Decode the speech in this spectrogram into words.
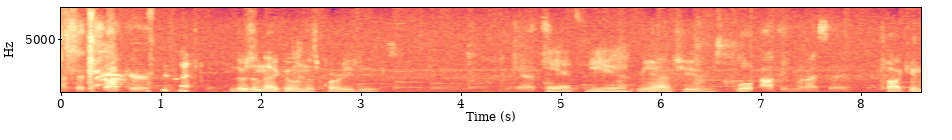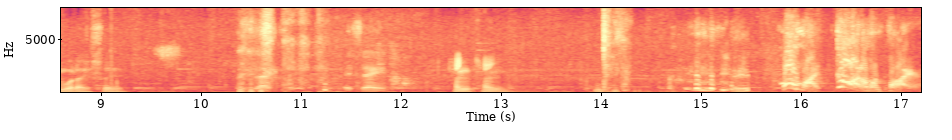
I said sucker. There's an echo in this party, dude. yeah, it's Yes, you. Yeah, it's you. talking what I say. Talking what I say. Exactly. hey, saying. Hang, hang. Oh my god, I'm on fire!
